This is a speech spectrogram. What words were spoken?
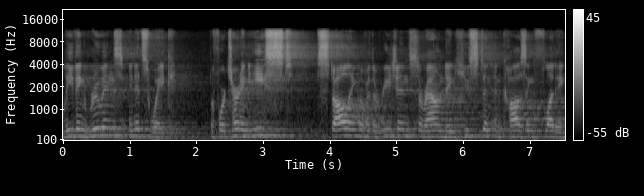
leaving ruins in its wake before turning east, stalling over the region surrounding Houston and causing flooding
